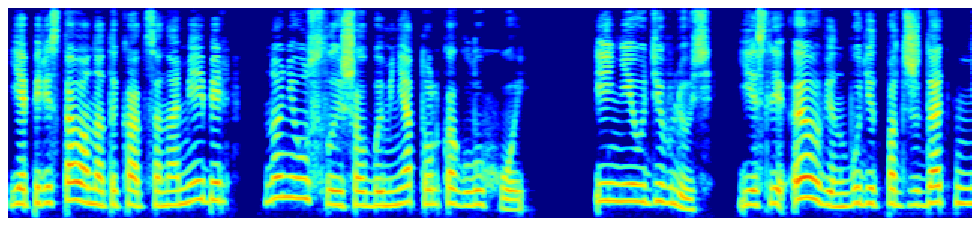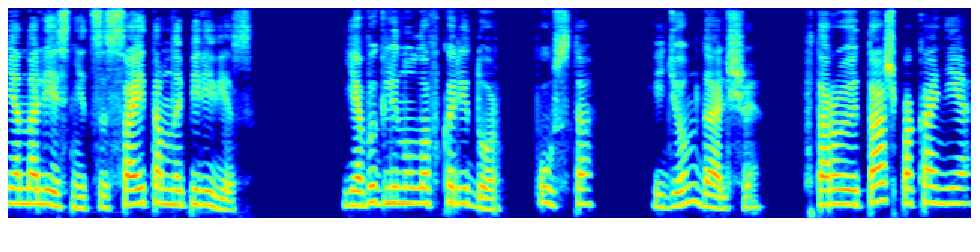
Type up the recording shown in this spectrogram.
Я перестала натыкаться на мебель, но не услышал бы меня только глухой. И не удивлюсь, если Элвин будет поджидать меня на лестнице с сайтом наперевес. Я выглянула в коридор. Пусто. Идем дальше. Второй этаж пока не...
